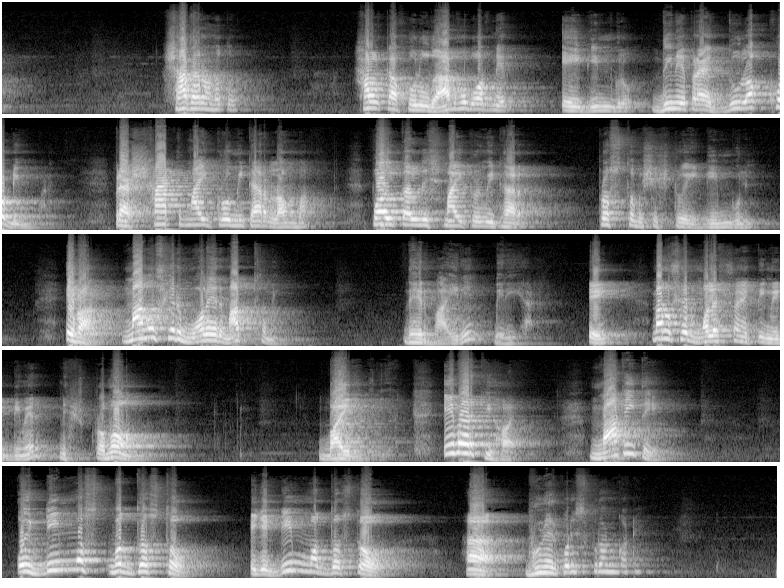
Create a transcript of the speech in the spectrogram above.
সাধারণত হালকা হলুদ আভ বর্ণের এই ডিমগুলো দিনে প্রায় দু লক্ষ ডিম পায় প্রায় ষাট মাইক্রোমিটার লম্বা, পঁয়তাল্লিশ মাইক্রোমিটার প্রস্থ বিশিষ্ট এই ডিমগুলি। এবার মানুষের মলের মাধ্যমে দেহের বাইরে বেরিয়ে আসে এই মানুষের মলের সঙ্গে একটি ডিমের নিষ্ক্রমণ বাইরে বেরিয়ে এবার কি হয়? মাটিতে ওই ডিম মধ্যস্থ, এই যে ডিম মধ্যস্থ হ্যাঁ ভ্রূণের পরিস্ফুরণ ঘটে।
